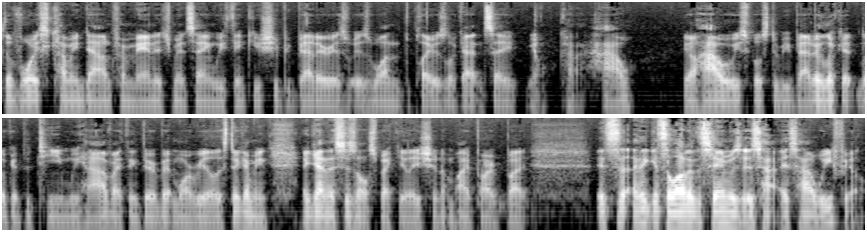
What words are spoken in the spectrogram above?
the voice coming down from management saying we think you should be better is is one that the players look at and say you know kind of how you know, how are we supposed to be better? Look at look at the team we have. I think they're a bit more realistic. I mean, again, this is all speculation on my part, but it's I think it's a lot of the same as is how, is how we feel,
